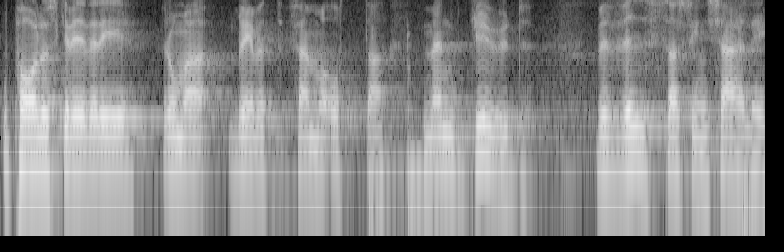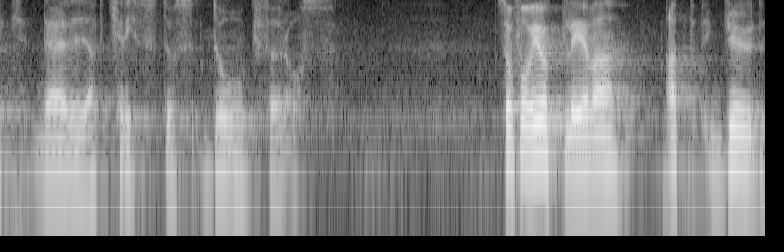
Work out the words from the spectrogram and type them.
Och Paulus skriver i Romarbrevet 5 och 8. Men Gud bevisar sin kärlek däri att Kristus dog för oss. Så får vi uppleva att Gud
